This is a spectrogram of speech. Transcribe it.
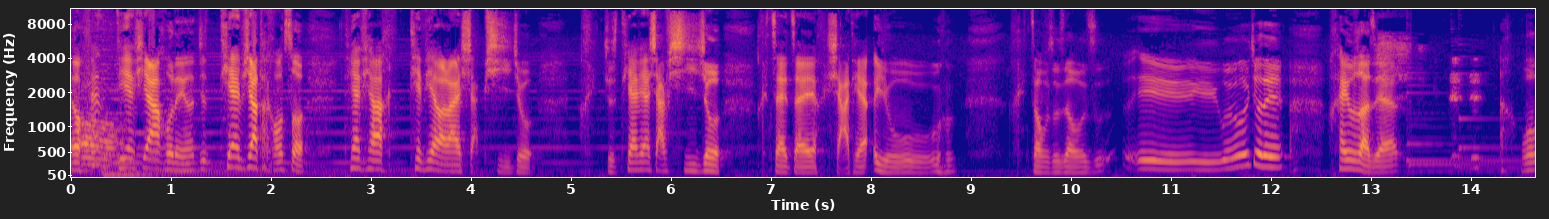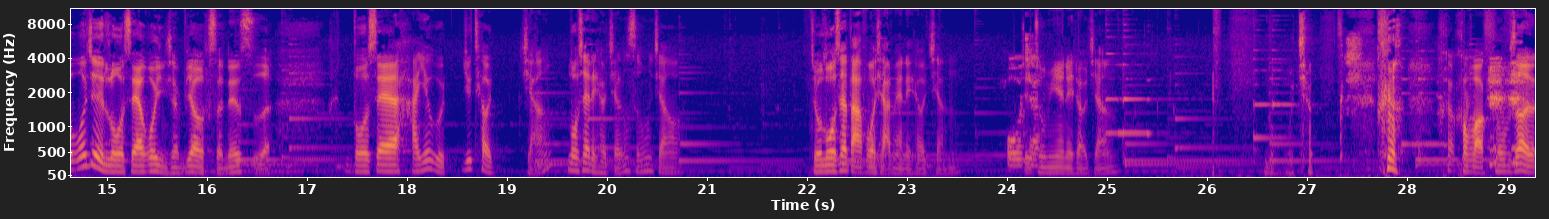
然后反正哦甜皮鸭和那个就甜皮鸭太好吃了，甜皮鸭甜皮鸭拿来下啤酒，就是甜皮鸭下啤酒，在在夏天，哎呦，遭不住遭不住。哎，我我觉得还有啥子？我我觉得乐山我印象比较深的是，乐山还有个有条江，乐山那条江是什么江哦？就乐山大佛下面那条江，最著名的那条江。罗江，好吧，我不知道，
